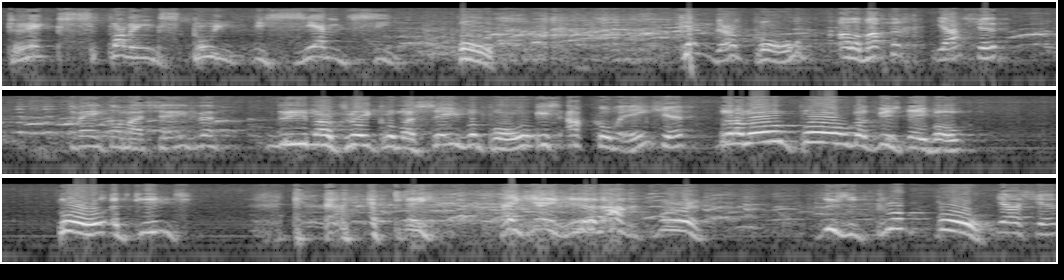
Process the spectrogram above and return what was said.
trekspanningscoëfficiëntie. Paul. Ken dat, Paul? Allemachtig. Ja, chef. 2,7. 3 maal 2,7, Paul. Is 8,1, chef. Bravo, Paul. Dat wist ook. Paul, het kind. Hij, kreeg, hij kreeg er een 8 voor. Dus het klopt, Paul. Ja, chef.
